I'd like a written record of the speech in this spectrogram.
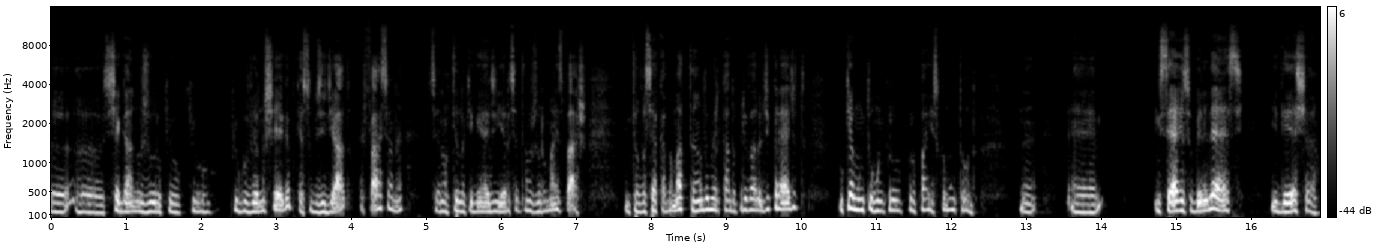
uh, uh, chegar no juro que o, que, o, que o governo chega, porque é subsidiado, é fácil, né? Você não tendo que ganhar dinheiro, você tem um juro mais baixo. Então você acaba matando o mercado privado de crédito, o que é muito ruim para o país como um todo. Né? É, Encerre-se o BNDES e deixa,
